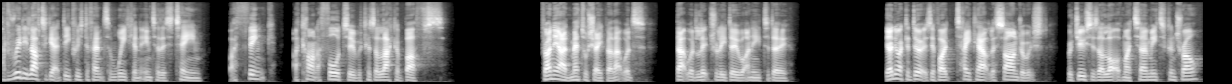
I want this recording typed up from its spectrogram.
I'd really love to get decreased defense and weaken into this team. But I think I can't afford to because of lack of buffs. If only I had Metal Shaper, that would that would literally do what I need to do. The only way I could do it is if I take out Lissandra, which reduces a lot of my turn meter control.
